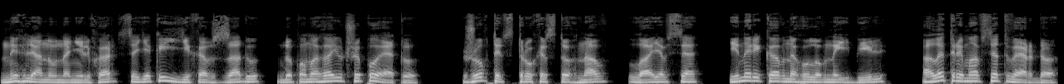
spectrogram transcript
не глянув на нільфгардця, який їхав ззаду, допомагаючи поету. Жовтець трохи стогнав, лаявся і нарікав на головний біль, але тримався твердо,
